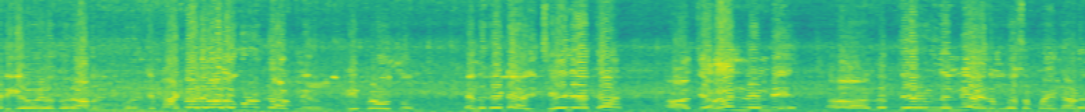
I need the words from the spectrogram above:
అడిగే వాళ్ళు కూడా అభివృద్ధి గురించి మాట్లాడే వాళ్ళకు కూడా కాదు మీరు మీ ప్రభుత్వం. ఎందుకంటే అది చేయలేక ఆ జనాన్ని నమ్మి ఆ లబ్ధిదారులను నమ్మి ఆయన మోసపోయినాడు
